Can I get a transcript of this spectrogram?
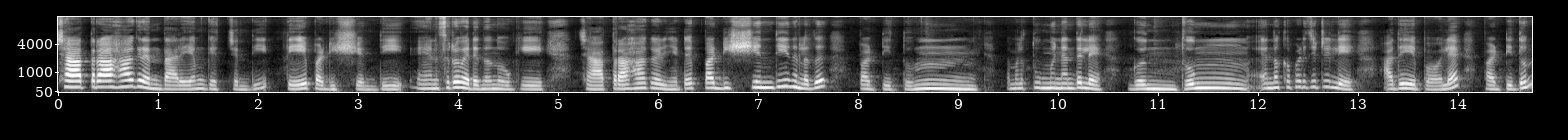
ഛാത്രാഹ ഗ്രന്ഥാലയം ഗച്ഛന്തി തേ പഠിഷ്യന്തി. ആൻസർ വരുന്നത് നോക്കി ഛാത്രാഹ കഴിഞ്ഞിട്ട് പഠിഷ്യന്തി എന്നുള്ളത് പഠിത്തും. നമ്മൾ തുമ്മുനന്തല്ലേ ഗന്ധും എന്നൊക്കെ പഠിച്ചിട്ടില്ലേ? അതേപോലെ പഠിതും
